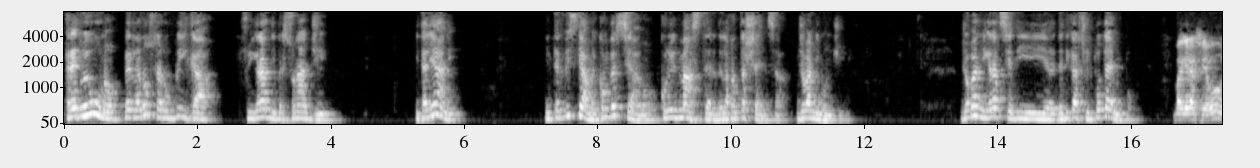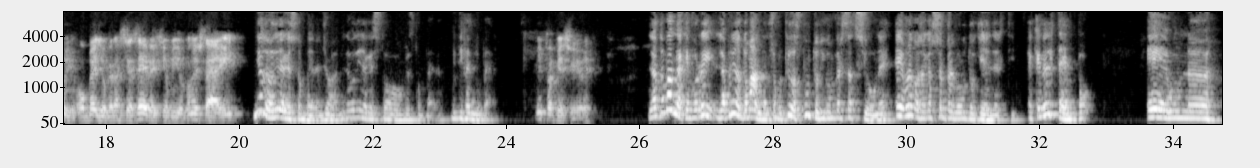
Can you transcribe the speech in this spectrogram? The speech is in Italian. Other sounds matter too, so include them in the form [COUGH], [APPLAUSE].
3-2-1 per la nostra rubrica sui grandi personaggi italiani. Intervistiamo e conversiamo con il master della fantascienza Giovanni Mongini. Giovanni, grazie di eh, dedicarci il tuo tempo. Ma grazie a voi, o meglio, grazie a te, vecchio mio. Come stai? Io devo dire che sto bene, Giovanni, devo dire che sto, che sto bene, mi difendo bene. Mi fa piacere. La domanda che vorrei, la prima domanda, insomma, il primo spunto di conversazione è una cosa che ho sempre voluto chiederti e che nel tempo è un,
